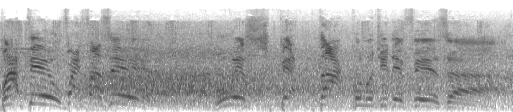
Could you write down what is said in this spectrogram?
Bateu, vai fazer. Um espetáculo de defesa.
